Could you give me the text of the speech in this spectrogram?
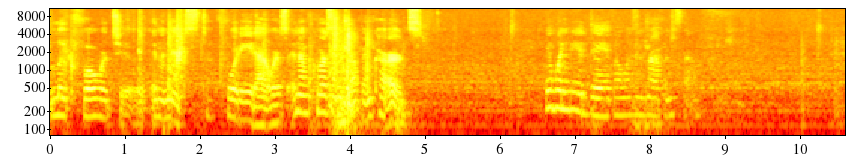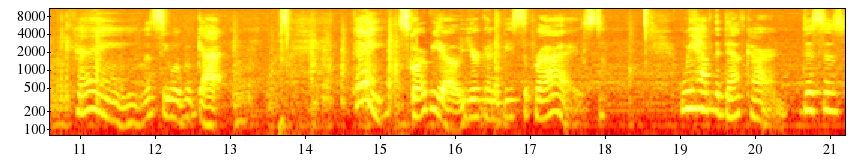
look forward to in the next 48 hours? And of course, I'm dropping cards. It wouldn't be a day if I wasn't dropping stuff. Okay, let's see what we've got. Okay, Scorpio, you're going to be surprised. we have the death card. This is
